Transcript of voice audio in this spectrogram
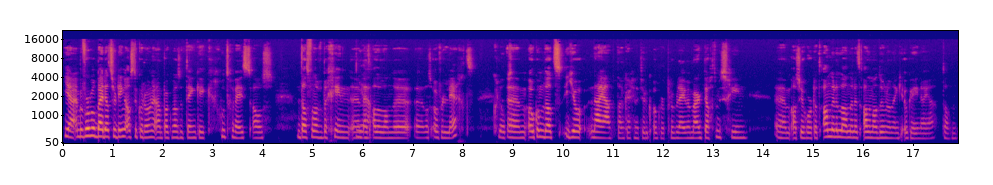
Ja, en bijvoorbeeld bij dat soort dingen als de corona-aanpak was het denk ik goed geweest als dat vanaf het begin eh, Ja. met alle landen eh, was overlegd. Klopt. Ehm, ook omdat, je, nou ja, dan krijg je natuurlijk ook weer problemen. Maar ik dacht misschien, ehm, als je hoort dat andere landen het allemaal doen, dan denk je, oké, nou ja, dan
